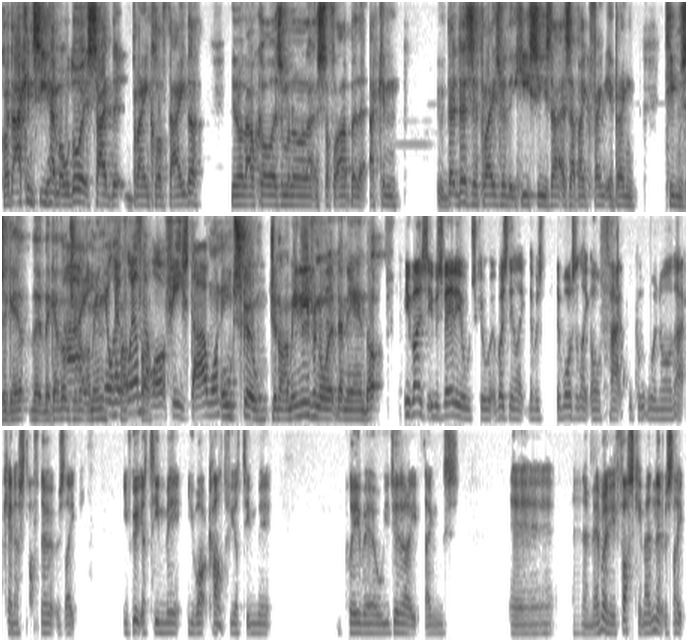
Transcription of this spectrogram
God, I can see him. Although it's sad that Brian Clough died, of, you know, the alcoholism and all that and stuff like that. But I can. That does surprise me that he sees that as a big thing to bring teams together. Together, do you know what I mean? He'll have For- learned for a lot for his dad, won't he? Old school. Do you know what I mean? Even though it didn't end up. He was he was very old school. It wasn't like there was it wasn't like all tactical and all that kind of stuff. Now it was like you've got your teammate, you work hard for your teammate, you play well, you do the right things, Uh, and I remember when he first came in, it was like,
